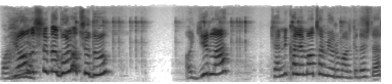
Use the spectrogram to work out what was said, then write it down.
Bana Yanlışlıkla gol atıyordum. Ay gir lan. Kendi kaleme atamıyorum arkadaşlar.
